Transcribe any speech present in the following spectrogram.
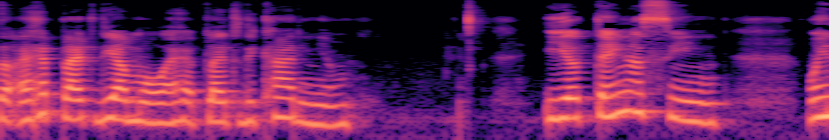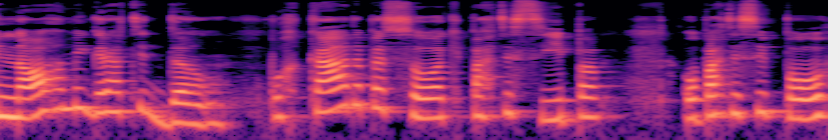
é repleto de amor, é repleto de carinho. E eu tenho assim uma enorme gratidão por cada pessoa que participa ou participou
